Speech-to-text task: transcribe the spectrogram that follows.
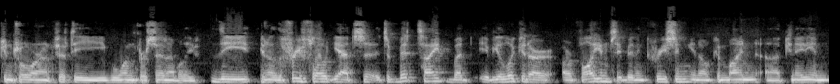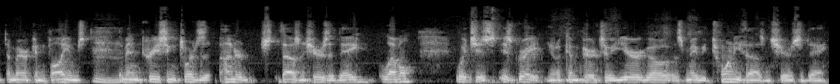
control around 51%, I believe. The, you know, the free float, yeah, it's, it's a bit tight, but if you look at our, our volumes, they've been increasing, you know, combined uh, Canadian American volumes mm-hmm. have been increasing towards the 100,000 shares a day level, which is, is great. You know, compared to a year ago, it was maybe 20,000 shares a day.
